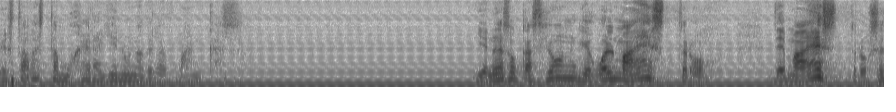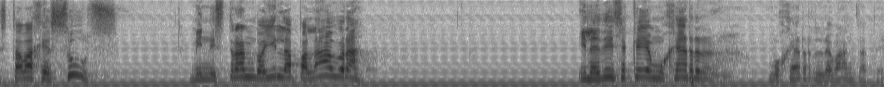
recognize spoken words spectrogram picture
estaba esta mujer allí en una de las bancas. Y en esa ocasión llegó el maestro de maestros, estaba Jesús ministrando allí la palabra. Y le dice aquella mujer, mujer, levántate.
